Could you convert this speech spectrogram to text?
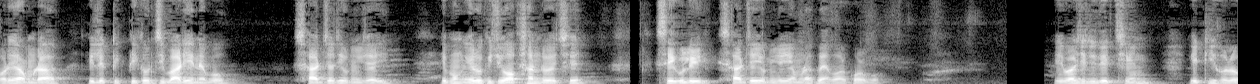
পরে আমরা ইলেকট্রিক ফ্রিকোয়েন্সি বাড়িয়ে নেব সার্জারি অনুযায়ী এবং এরও কিছু অপশান রয়েছে, সেগুলি সার্জারি অনুযায়ী আমরা ব্যবহার করব। এবার যেটি দেখছেন, এটি হলো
